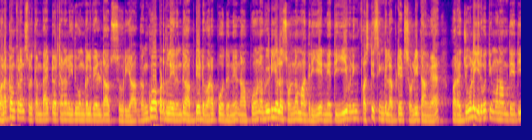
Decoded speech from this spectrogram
வணக்கம் friends welcome back to our channel இது உங்கள் வேல்டாப் ஆஃப் சூர்யா. கங்குவா படத்தில் இருந்து அப்டேட் வரப்போகுதுன்னு நான் போன வீடியோவில் சொன்ன மாதிரியே நேற்று ஈவினிங் ஃபஸ்ட்டு சிங்கிள் அப்டேட் சொல்லிட்டாங்க. வர ஜூலை இருபத்தி மூணாம் தேதி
